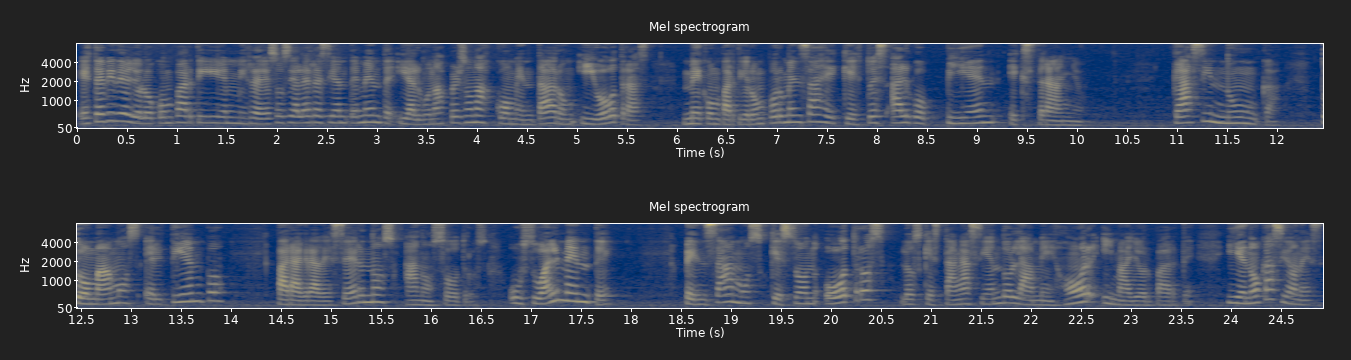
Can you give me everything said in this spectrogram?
Este video yo lo compartí en mis redes sociales recientemente y algunas personas comentaron y otras me compartieron por mensaje que esto es algo bien extraño. Casi nunca tomamos el tiempo para agradecernos a nosotros. Usualmente pensamos que son otros los que están haciendo la mejor y mayor parte. Y en ocasiones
